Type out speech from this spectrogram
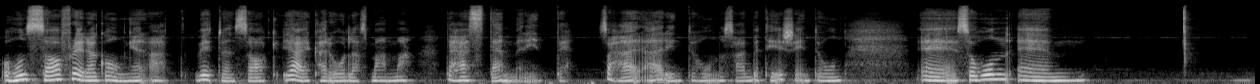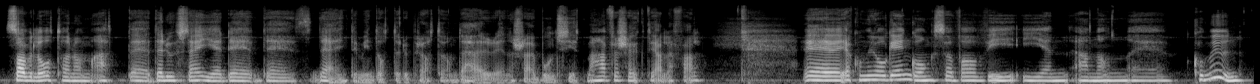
Och hon sa flera gånger att, vet du en sak, jag är Carolas mamma. Det här stämmer inte. Så här är inte hon och så här beter sig inte hon. Eh, så hon eh, sa väl åt honom att eh, det du säger det, det, det, är inte min dotter du pratar om, det här är ren och skär bullshit. Men han försökte i alla fall. Eh, jag kommer ihåg en gång så var vi i en annan eh, kommun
